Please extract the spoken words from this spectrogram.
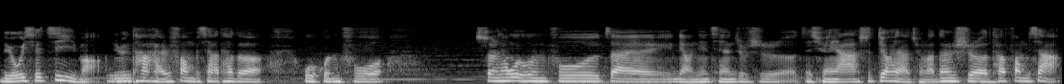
留一些记忆嘛，嗯因为她还是放不下她的未婚夫。虽然她未婚夫在两年前就是在悬崖是掉下去了，但是她放不下。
